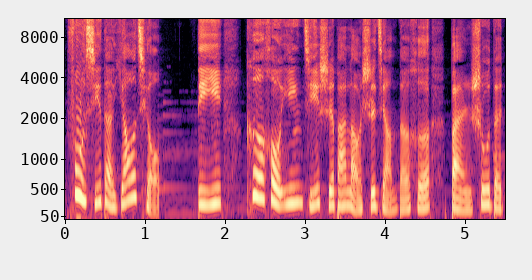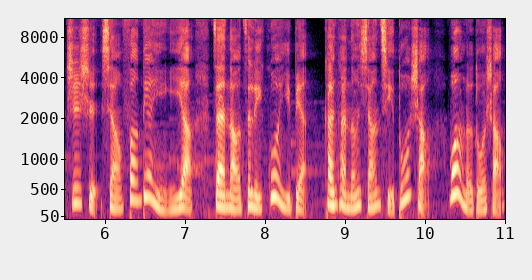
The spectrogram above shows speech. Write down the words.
复习的要求：第一，课后应及时把老师讲的和板书的知识像放电影一样，在脑子里过一遍，看看能想起多少，忘了多少。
